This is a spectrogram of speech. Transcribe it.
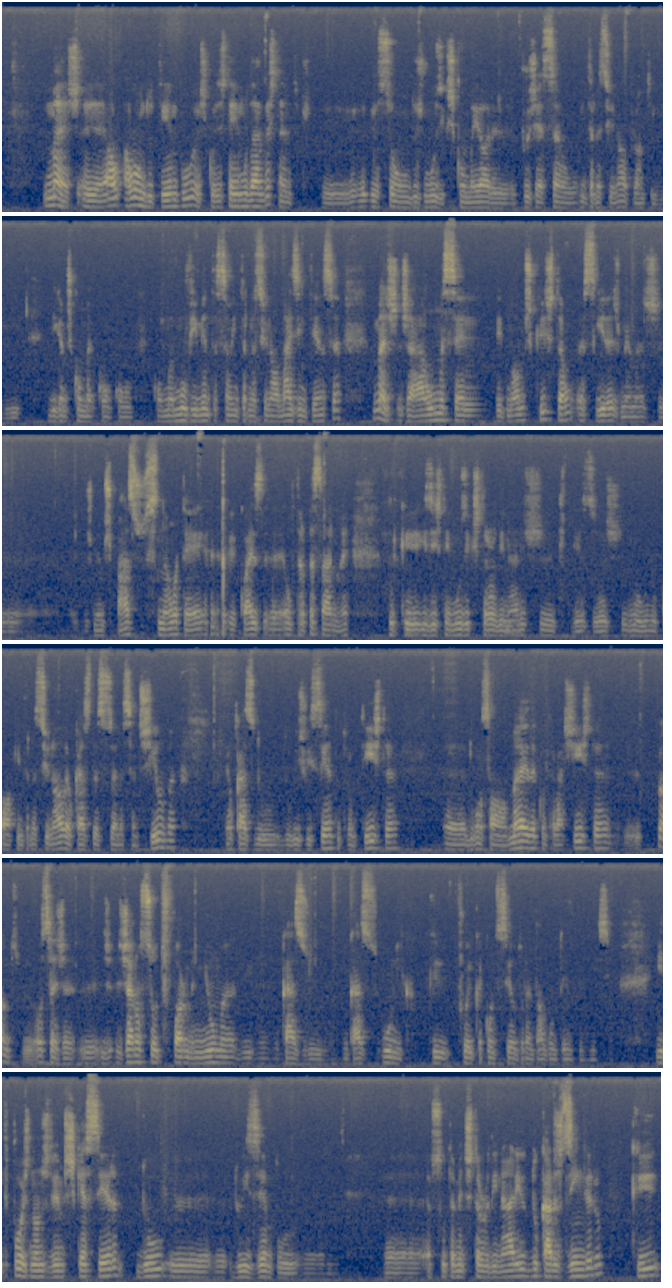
Mas, ao, ao longo do tempo, as coisas têm mudado bastante eu sou um dos músicos com maior eh, projeção internacional, pronto, e, digamos com uma, com, com, com uma movimentação internacional mais intensa, mas já há uma série de nomes que estão a seguir as mesmas, uh, os mesmos passos, se não até quase a ultrapassar, não é? Porque existem músicos extraordinários uh, portugueses hoje no, no, palco internacional, é o caso da Susana Santos Silva, é o caso do, do Luís Vicente, o trompetista, uh, do Gonçalo Almeida, contrabaixista, uh, pronto, ou seja, uh, já não sou de forma nenhuma um caso, um caso único, que foi o que aconteceu durante algum tempo no início. E depois não nos devemos esquecer do, do exemplo absolutamente extraordinário do Carlos Zíngaro, que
